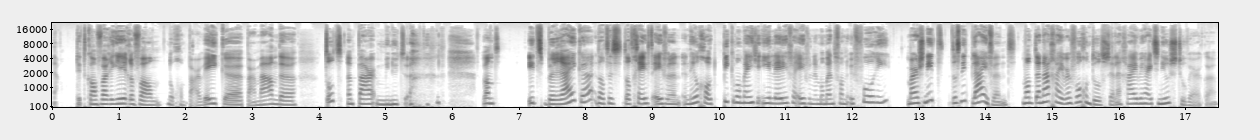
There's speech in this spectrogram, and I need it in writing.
Nou, dit kan variëren van nog een paar weken, een paar maanden, tot een paar minuten. Want iets bereiken, dat, is, dat geeft even een, een heel groot piekmomentje in je leven, even een moment van euforie. Maar is niet, dat is niet blijvend. Want daarna ga je weer een volgend doel stellen en ga je weer naar iets nieuws toewerken.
